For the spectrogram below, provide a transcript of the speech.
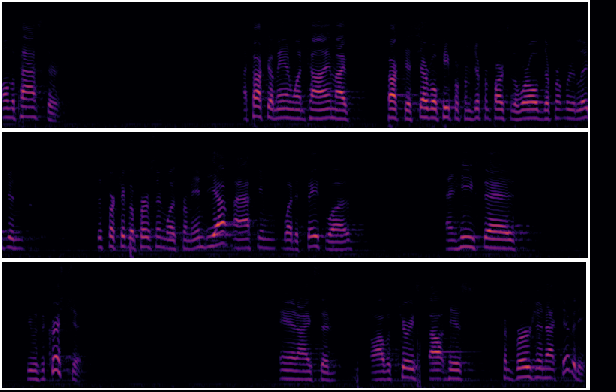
on the pastor. I talked to a man one time. I've talked to several people from different parts of the world, different religions. This particular person was from India. I asked him what his faith was, and he says he was a Christian. And I said, I was curious about his conversion activity,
